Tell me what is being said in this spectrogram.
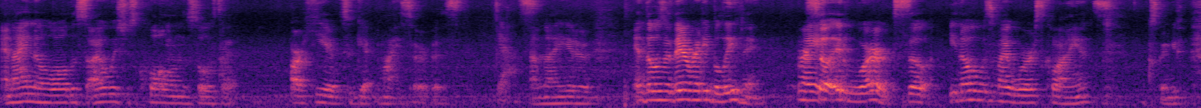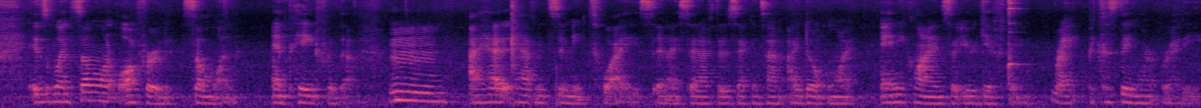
And I know all this. I always just call on the souls that are here to get my service. yes. I'm not here to, and those are they're already believing. right. So it works. So you know, it was my worst clients. I'm just gonna is when someone offered someone and paid for them. Mm, I had it happen to me twice, and I said after the second time, I don't want any clients that you're gifting right. because they weren't ready.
